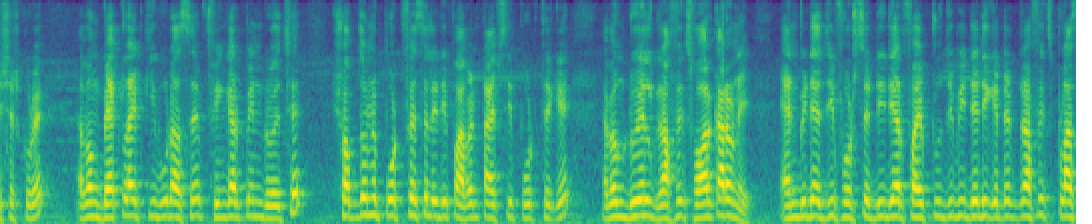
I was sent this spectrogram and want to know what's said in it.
বিশেষ করে। এবং ব্যাকলাইট কিবোর্ড আছে ফিঙ্গারপ্রিন্ট রয়েছে। সব ধরনের পোর্ট ফ্যাসিলিটি পাবেন টাইপ সি পোর্ট থেকে এবং ডুয়েল গ্রাফিক্স হওয়ার কারণে এনবিডিয়া জি ফোর্সের DDR five two GB dedicated graphics plus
